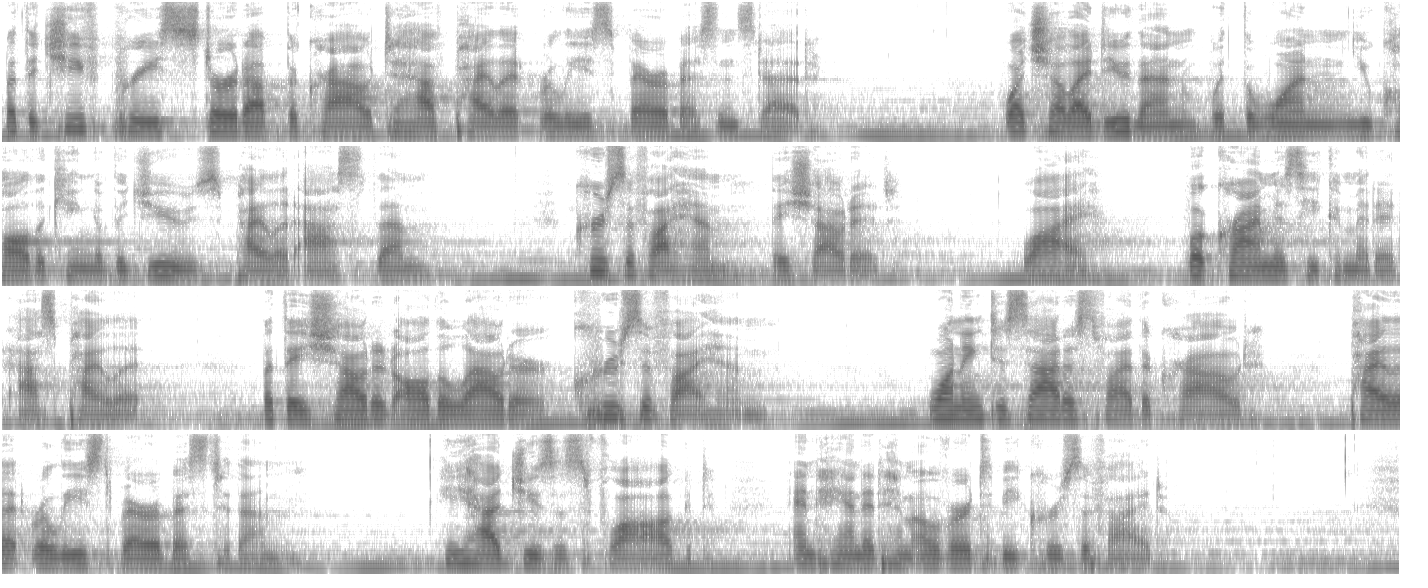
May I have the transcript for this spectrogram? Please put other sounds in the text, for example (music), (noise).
But the chief priests stirred up the crowd to have Pilate release Barabbas instead. What shall I do then with the one you call the king of the Jews? Pilate asked them. Crucify him, they shouted. Why? What crime has he committed? asked Pilate. But they shouted all the louder, Crucify him. Wanting to satisfy the crowd, Pilate released Barabbas to them. He had Jesus flogged and handed him over to be crucified.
